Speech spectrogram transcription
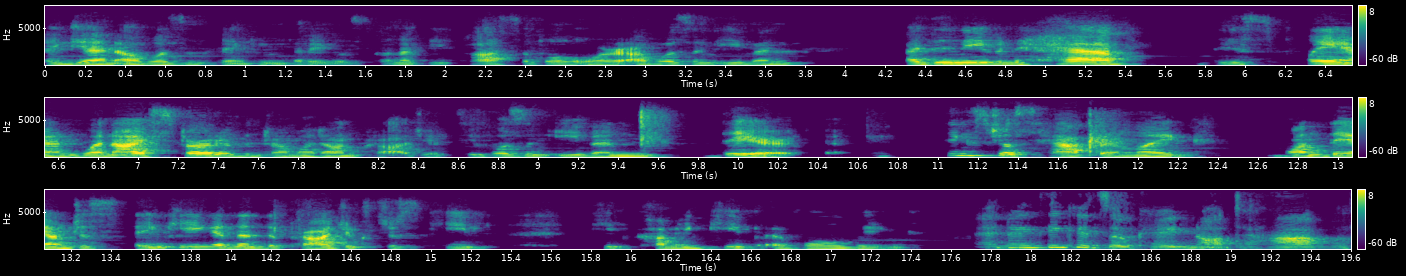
again i wasn't thinking that it was going to be possible or i wasn't even i didn't even have this plan when i started the ramadan project. It wasn't even there. Things just happen like one day i'm just thinking and then the projects just keep keep coming keep evolving and I think it's okay not to have a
